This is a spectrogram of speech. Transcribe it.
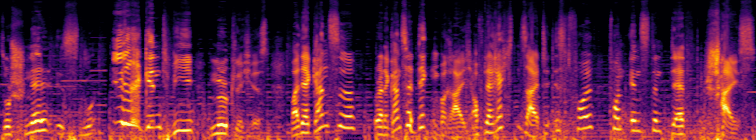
So schnell es nur irgendwie möglich ist. Weil der ganze, oder der ganze Deckenbereich auf der rechten Seite ist voll von Instant Death Scheiß.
